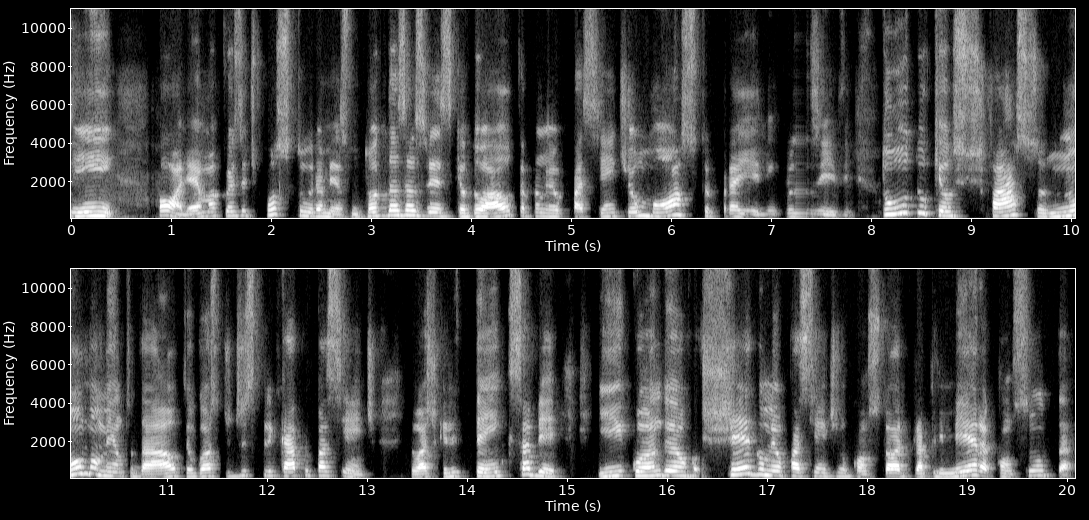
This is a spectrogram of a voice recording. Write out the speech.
Sim, Olha, é uma coisa de postura mesmo. Todas as vezes que eu dou alta para o meu paciente, eu mostro para ele, inclusive, tudo que eu faço no momento da alta, eu gosto de explicar para o paciente. Eu acho que ele tem que saber. E quando eu chego o meu paciente no consultório para a primeira consulta,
